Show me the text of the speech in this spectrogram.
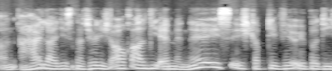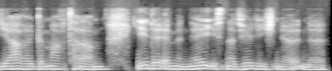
Ein Highlight ist natürlich auch all die M&As, ich glaube, die wir über die Jahre gemacht haben. Jede M&A ist natürlich eine, eine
